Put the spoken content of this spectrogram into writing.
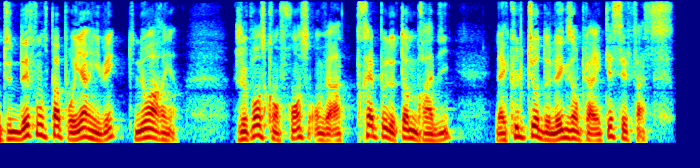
te défonces pas pour y arriver, tu n'auras rien. Je pense qu'en France, on verra très peu de Tom Brady. La culture de l'exemplarité s'efface.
